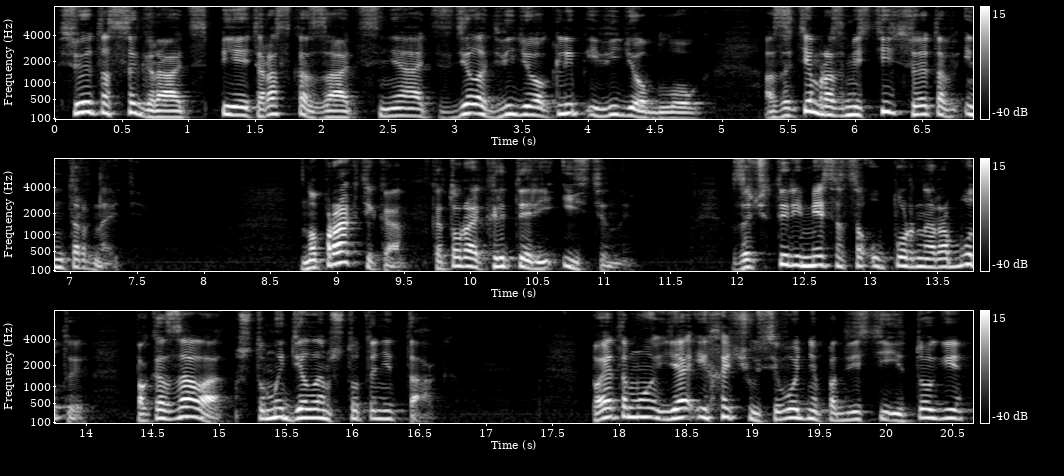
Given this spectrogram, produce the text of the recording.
все это сыграть, спеть, рассказать, снять, сделать видеоклип и видеоблог, а затем разместить все это в интернете. Но практика, которая критерий истины – за 4 месяца упорной работы показала, что мы делаем что-то не так. Поэтому я и хочу сегодня подвести итоги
